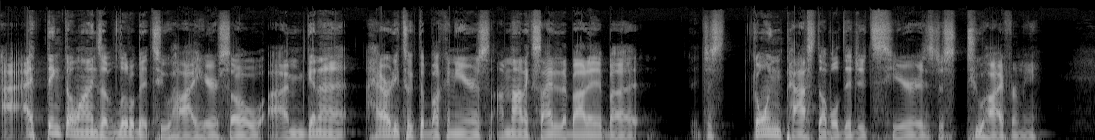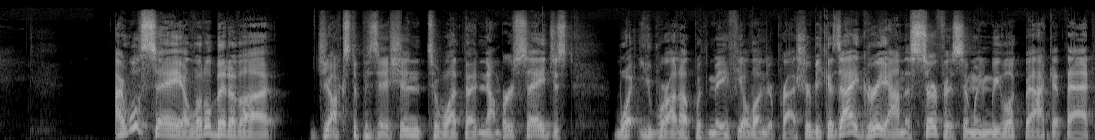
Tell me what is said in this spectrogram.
I think the line's a little bit too high here. So I'm gonna. I already took the Buccaneers. I'm not excited about it, but just going past double digits here is just too high for me. I will say a little bit of a juxtaposition to what the numbers say. Just what you brought up with Mayfield under pressure because I agree on the surface. And when we look back at that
